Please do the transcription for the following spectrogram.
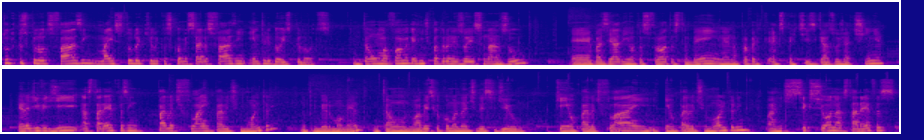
tudo que os pilotos fazem, mais tudo aquilo que os comissários fazem entre dois pilotos. Então, uma forma que a gente padronizou isso na Azul, é, baseado em outras frotas também, né, na própria expertise que a Azul já tinha, era dividir as tarefas em Pilot Flying Pilot Monitoring, no primeiro momento. Então, uma vez que o comandante decidiu quem é o Pilot Flying e quem é o Pilot Monitoring. A gente secciona as tarefas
